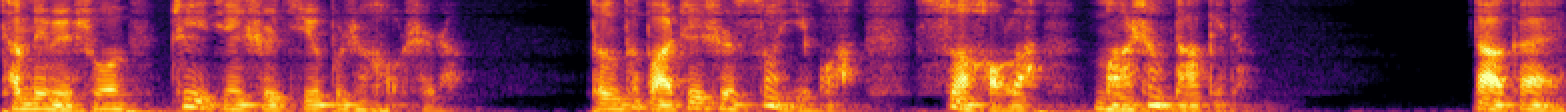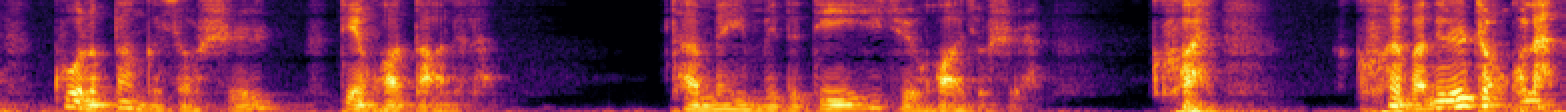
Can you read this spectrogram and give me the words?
他妹妹说这件事绝不是好事啊，等他把这事算一卦，算好了马上打给他。大概过了半个小时，电话打来了。他妹妹的第一句话就是：“快，快把那人找回来。”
